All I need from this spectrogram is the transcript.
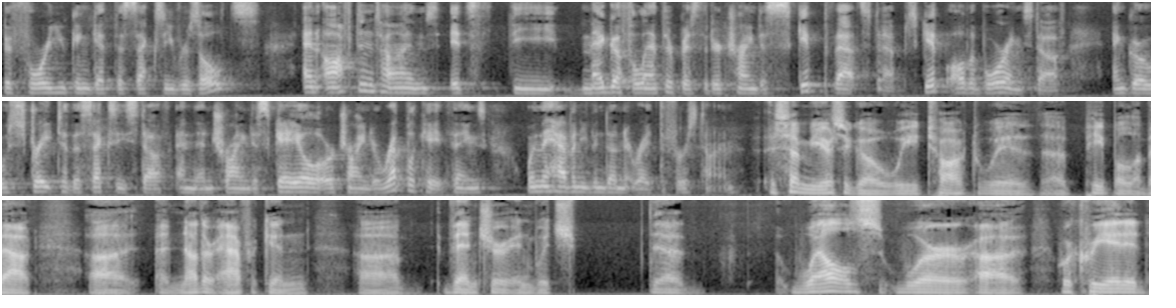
before you can get the sexy results. And oftentimes, it's the mega philanthropists that are trying to skip that step, skip all the boring stuff, and go straight to the sexy stuff, and then trying to scale or trying to replicate things when they haven't even done it right the first time. Some years ago, we talked with uh, people about uh, another African uh, venture in which the wells were uh, were created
